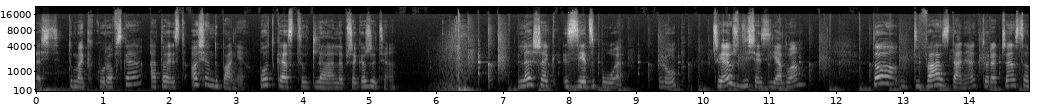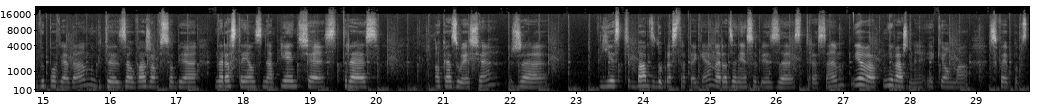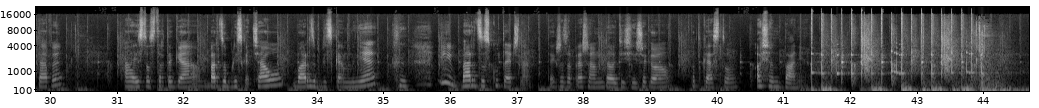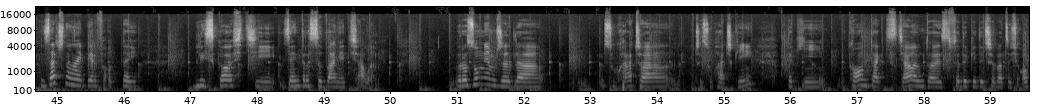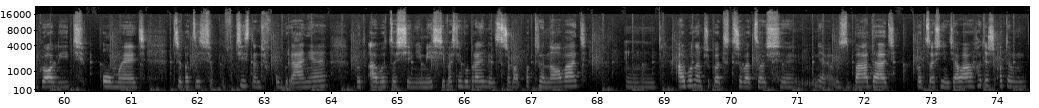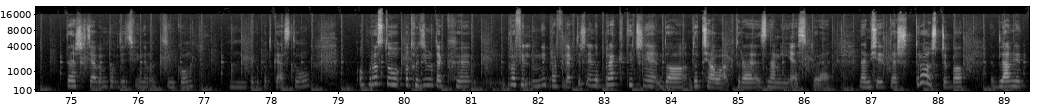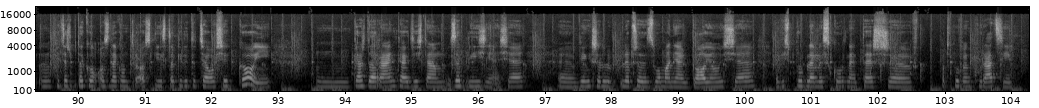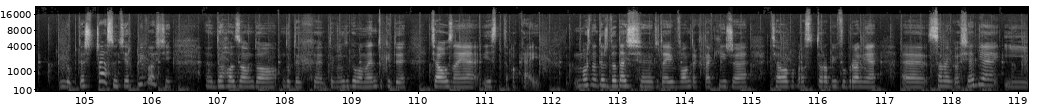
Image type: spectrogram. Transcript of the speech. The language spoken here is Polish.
Cześć, tu Mek Kurowska, a to jest Osiądbanie, podcast dla lepszego życia. Leszek zjedz bułę lub czy ja już dzisiaj zjadłam? To dwa zdania, które często wypowiadam, gdy zauważam w sobie narastające napięcie, stres. Okazuje się, że jest bardzo dobra strategia na radzenie sobie ze stresem, nieważne jakie on ma swoje podstawy, a jest to strategia bardzo bliska ciału, bardzo bliska mnie i bardzo skuteczna. Także zapraszam do dzisiejszego podcastu Osiądbanie. Zacznę najpierw od tej bliskości, zainteresowania ciałem. Rozumiem, że dla słuchacza czy słuchaczki taki kontakt z ciałem to jest wtedy, kiedy trzeba coś ogolić, umyć, trzeba coś wcisnąć w ubranie, bo, albo coś się nie mieści właśnie w ubraniu, więc trzeba potrenować. Mm, albo na przykład trzeba coś, nie wiem, zbadać, bo coś nie działa, chociaż o tym też chciałabym powiedzieć w innym odcinku mm, tego podcastu. Po prostu podchodzimy tak e, profil, nie profilaktycznie, ale praktycznie do, do ciała, które z nami jest, które nami się też troszczy, bo dla mnie mm, chociażby taką oznaką troski jest to, kiedy to ciało się goi. Mm, każda ranka gdzieś tam zabliźnia się, e, większe lepsze złamania goją się, jakieś problemy skórne też e, pod wpływem kuracji lub też czasu, cierpliwości e, dochodzą do, do tych, tego, tego momentu, kiedy ciało uznaje, jest ok. Można też dodać e, tutaj wątek taki, że ciało po prostu to robi w obronie e, samego siebie i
